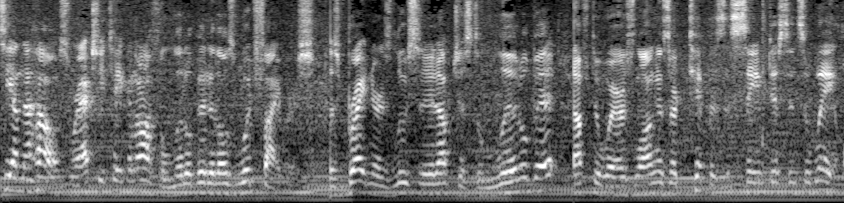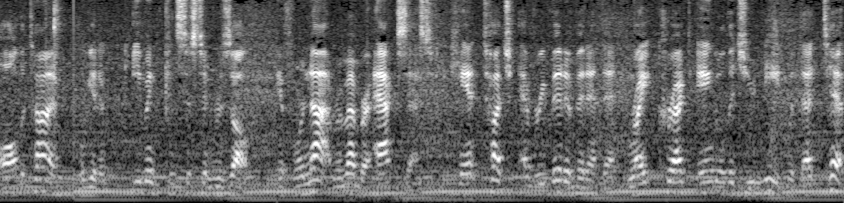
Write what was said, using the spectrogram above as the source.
See on the house, we're actually taking off a little bit of those wood fibers. This brightener is loosening it up just a little bit, enough to where as long as our tip is the same distance away all the time, we'll get an even consistent result. If we're not, remember access. You can't touch every bit of it at that right correct angle that you need with that tip.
